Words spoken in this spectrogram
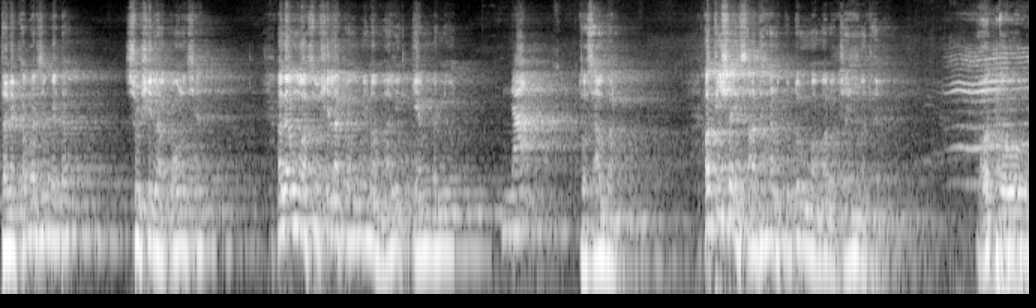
તને ખબર છે બેટા સુશીલા કોણ છે? અને હું આ સુશીલા કંપનીનો માલિક કેમ બન્યો? ના. તો સાંભળ. અતિશય સાધારણ કુટુંબમાં મારો જન્મ થયો. હતો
